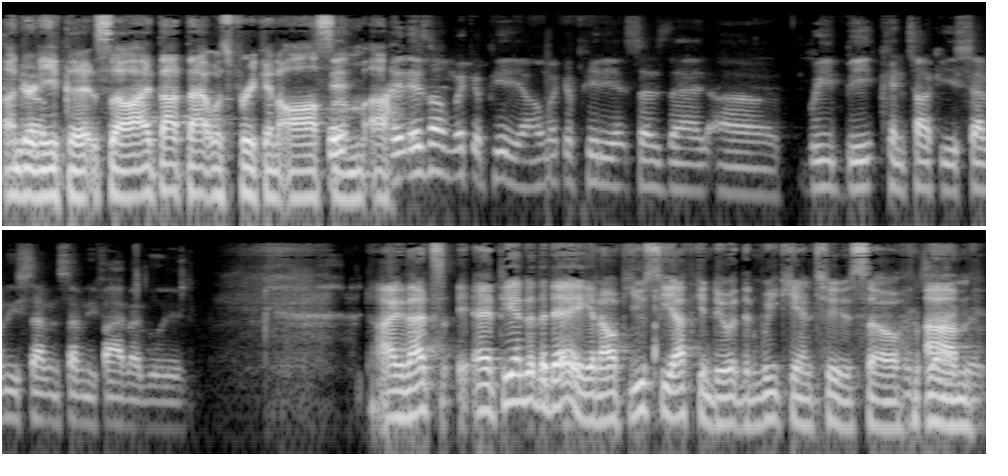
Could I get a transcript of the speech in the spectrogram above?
underneath it, so I thought that was freaking awesome. It, uh, it is on Wikipedia. On Wikipedia, it says that uh, we beat Kentucky 77-75, I believe. I that's at the end of the day, you know, if UCF can do it, then we can too. So um, exactly. um,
